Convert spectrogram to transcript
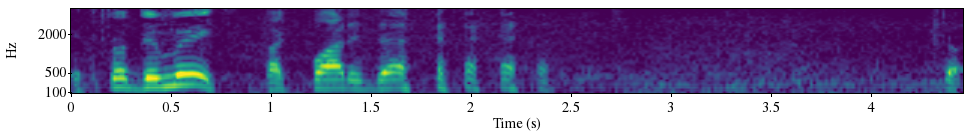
І хто димить, так пар іде. Та-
